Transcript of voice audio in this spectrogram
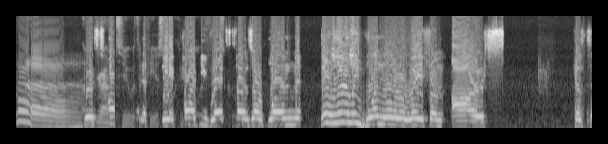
Ah. Underground 2 with the The PS4 controller Akagi feels Red cool. Suns are one. They're literally one letter away from arse. Because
